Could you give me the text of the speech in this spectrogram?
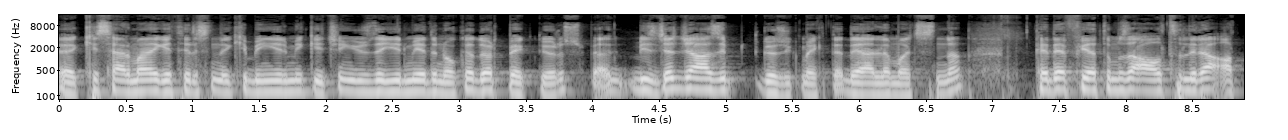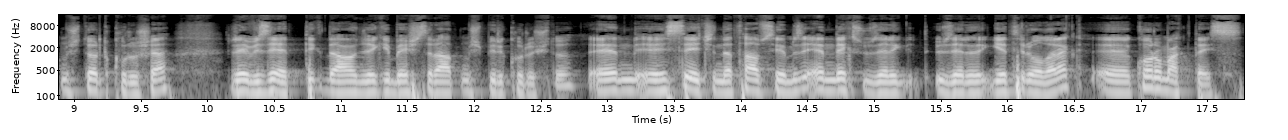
Ee, ki sermaye getirisinde 2022 için %27.4 bekliyoruz. Bizce cazip gözükmekte değerleme açısından. Hedef fiyatımızı 6 lira 64 kuruşa revize ettik. Daha önceki 5 lira 61 kuruştu. En, hisse içinde tavsiyemizi endeks üzeri, üzeri getiri olarak e, korumaktayız.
